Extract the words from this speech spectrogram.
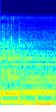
you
